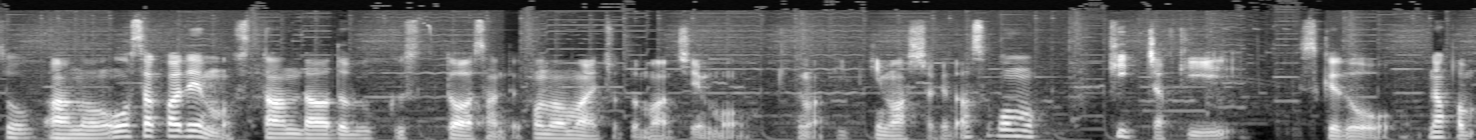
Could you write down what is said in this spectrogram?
そうあの大阪でもスタンダードブックストアさんってこの前ちょっと街も来てま行きましたけどあそこも木っちゃ木ですけどなんか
